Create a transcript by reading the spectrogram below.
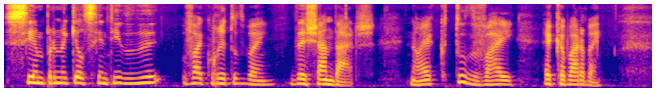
sempre naquele sentido de vai correr tudo bem, deixa andar, não é? Que tudo vai acabar bem.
